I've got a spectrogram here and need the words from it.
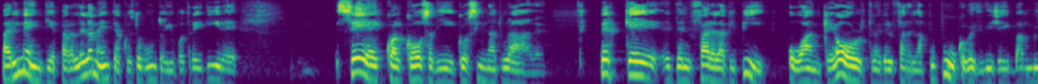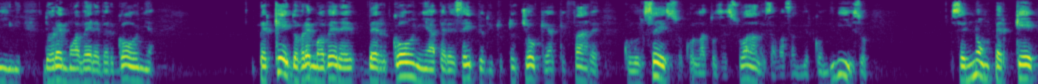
Parimenti e parallelamente a questo punto io potrei dire se è qualcosa di così naturale, perché del fare la pipì o anche oltre del fare la pupù, come si dice ai bambini, dovremmo avere vergogna? Perché dovremmo avere vergogna, per esempio, di tutto ciò che ha a che fare con il sesso, con l'atto sessuale, Savasandir condiviso? se non perché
